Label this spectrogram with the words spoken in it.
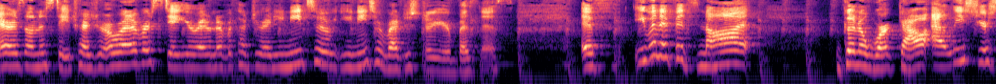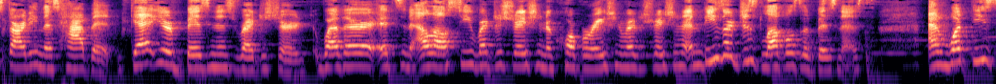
Arizona State Treasurer or whatever state you're in, whatever country you're in, you need to you need to register your business. If even if it's not gonna work out, at least you're starting this habit. Get your business registered, whether it's an LLC registration, a corporation registration, and these are just levels of business. And what these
